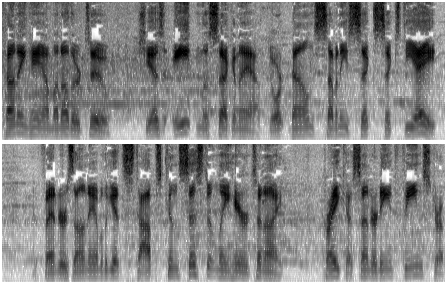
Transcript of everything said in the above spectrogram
Cunningham, another two. She has eight in the second half. Dordt down 76 68. Defenders unable to get stops consistently here tonight. Krakus underneath Feenstra.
